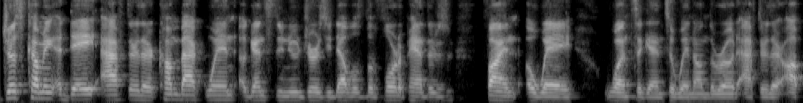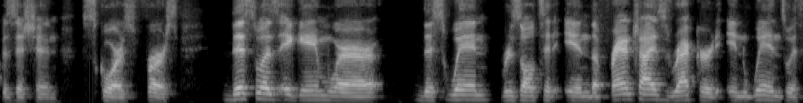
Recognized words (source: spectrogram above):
Just coming a day after their comeback win against the New Jersey Devils, the Florida Panthers find a way once again to win on the road after their opposition scores first. This was a game where this win resulted in the franchise record in wins with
